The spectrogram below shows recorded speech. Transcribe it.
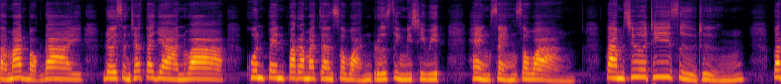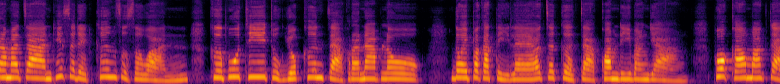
สามารถบอกได้ โดยสัญชาตญาณว่า คุณเป็นปรมาจารย์สวรรค์หรือสิ่งมีชีวิต แห่งแสงสว่าง ตามชื่อที่สื่อถึง ปรมาจารย์ที่เสด็จขึ้นสู่สวรรค์ คือผู้ที่ถูกยกขึ้นจากระนาบโลก โดยปกติแล้วจะเกิดจากความดีบางอย่าง พวกเขามักจะ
